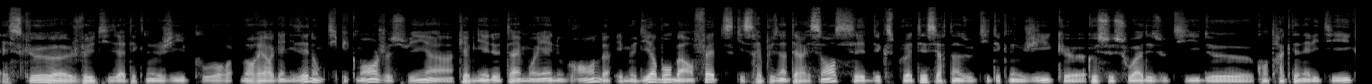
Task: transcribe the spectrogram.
Est-ce que euh, je vais utiliser la technologie pour me réorganiser? Donc typiquement, je suis un cabinet de taille moyenne ou grande et me dire bon bah en fait, ce qui serait plus intéressant, c'est d'exploiter certains outils technologiques, euh, que ce soit des outils de contract analytics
